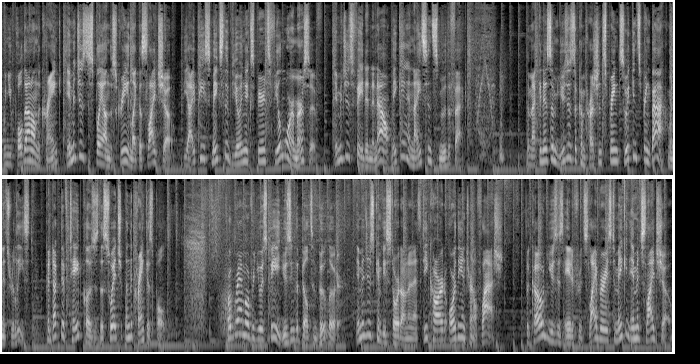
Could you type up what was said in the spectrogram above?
When you pull down on the crank, images display on the screen like a slideshow. The eyepiece makes the viewing experience feel more immersive. Images fade in and out, making a nice and smooth effect. The mechanism uses a compression spring so it can spring back when it's released. Conductive tape closes the switch when the crank is pulled. Program over USB using the built-in bootloader. Images can be stored on an SD card or the internal flash. The code uses Adafruit's libraries to make an image slideshow.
